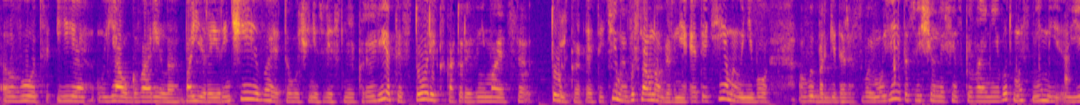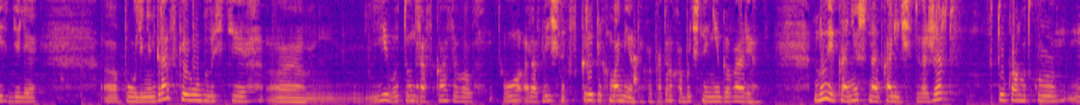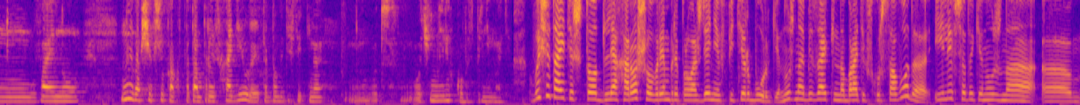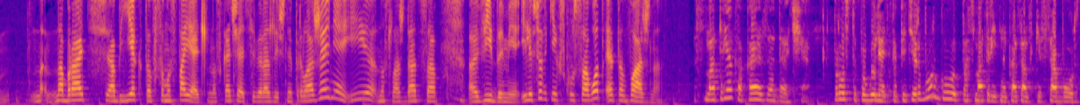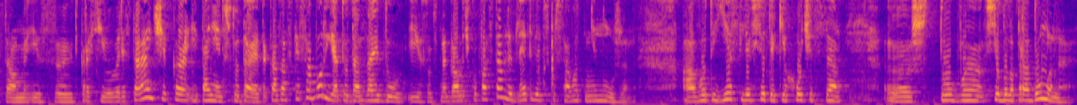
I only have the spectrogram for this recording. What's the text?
Вот, и я уговорила Баира Иринчеева, это очень известный краевед, историк, который занимается только этой темой, в основном, вернее, этой темой. У него в Выборге даже свой музей, посвященный финской войне. И вот мы с ним ездили э, по Ленинградской области, э, и вот он рассказывал о различных скрытых моментах, о которых обычно не говорят. Ну и, конечно, количество жертв в ту короткую войну, ну и вообще все, как там происходило, это было действительно вот, очень нелегко воспринимать. Вы считаете, что для хорошего времяпрепровождения в Петербурге нужно обязательно брать экскурсовода или все-таки нужно э, набрать объектов самостоятельно, скачать себе различные приложения и наслаждаться э, видами? Или все-таки экскурсовод это важно? Смотря какая задача просто погулять по Петербургу, посмотреть на Казанский собор там из э, красивого ресторанчика и понять, что да, это Казанский собор, я туда зайду и, собственно, галочку поставлю, для этого экскурсовод не нужен. А вот если все-таки хочется, э, чтобы все было продумано,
